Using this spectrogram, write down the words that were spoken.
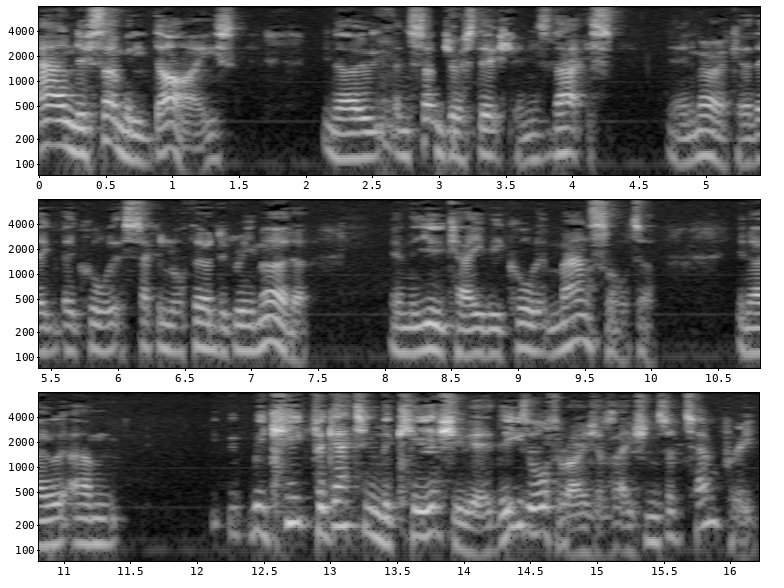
And if somebody dies, you know, in some jurisdictions, that's in America they, they call it second or third degree murder. In the UK, we call it manslaughter. You know, um, we keep forgetting the key issue here. These authorizations are temporary.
